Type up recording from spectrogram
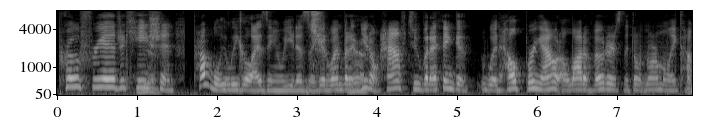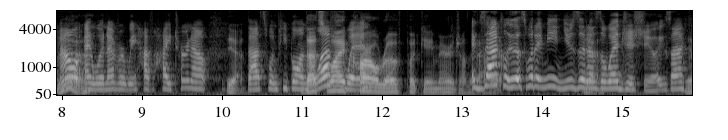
pro free education probably legalizing weed is a good one but Yeah. you don't have to but i think it would help bring out a lot of voters that don't normally come out and whenever we have high turnout Yeah. that's when people on That's the left why win Karl Rove put gay marriage on the ballot. Exactly. That's what I mean. Use it Yeah. as a wedge issue. Exactly.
